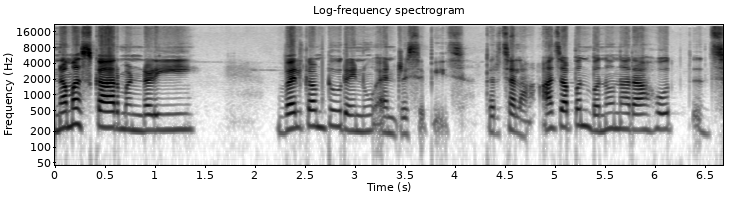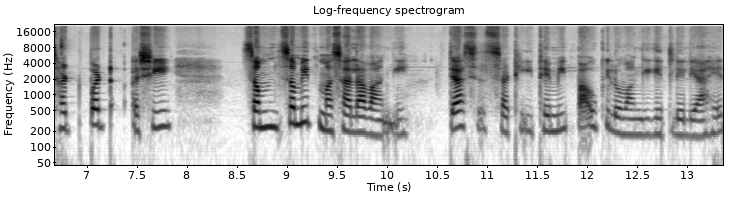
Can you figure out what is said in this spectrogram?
नमस्कार मंडळी. Welcome to Renu and recipes तर चला आज आपण बनवणार आहोत झटपट अशी चमचमीत मसाला वांगी. त्यासाठी इथे मी पाव किलो वांगी घेतलेली आहेत.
